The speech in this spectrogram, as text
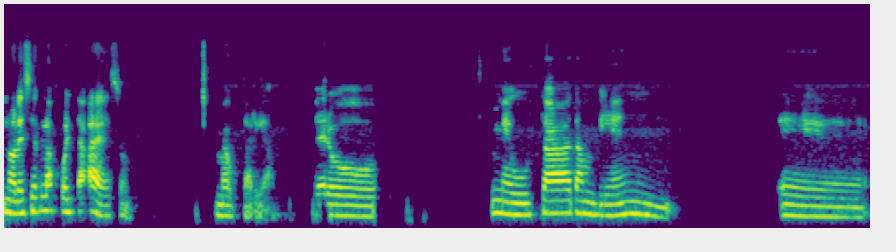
no le cierro las puertas a eso. Me gustaría. Pero me gusta también eh,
